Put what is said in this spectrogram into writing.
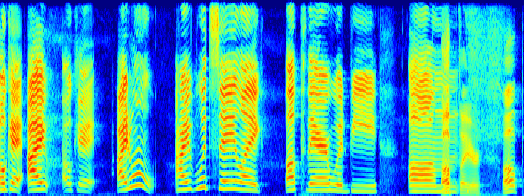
Okay, I okay. I don't. I would say like up there would be um Up there. Up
